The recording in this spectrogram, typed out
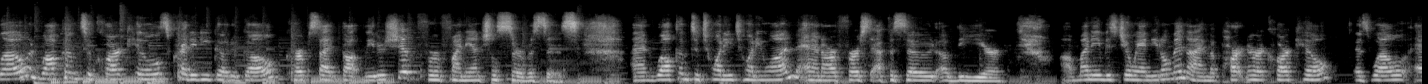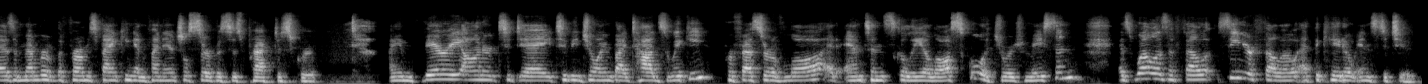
Hello and welcome to Clark Hill's Credit Eco to Go, curbside thought leadership for financial services. And welcome to 2021 and our first episode of the year. Uh, my name is Joanne Needleman. I'm a partner at Clark Hill, as well as a member of the firm's banking and financial services practice group. I am very honored today to be joined by Todd Zywicki, professor of law at Antonin Scalia Law School at George Mason, as well as a fellow, senior fellow at the Cato Institute.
